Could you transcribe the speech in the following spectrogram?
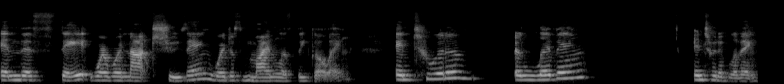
in this state where we're not choosing, we're just mindlessly going. Intuitive uh, living, intuitive living,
